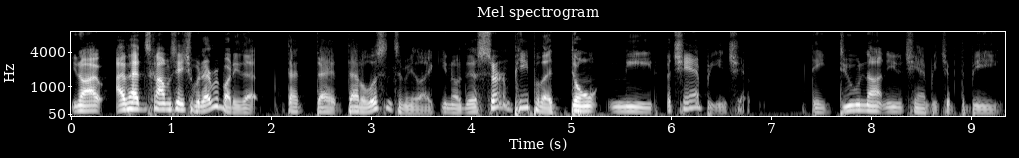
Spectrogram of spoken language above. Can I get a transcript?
you know I I've had this conversation with everybody that that that that'll listen to me. Like you know, there's certain people that don't need a championship. They do not need a championship to be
